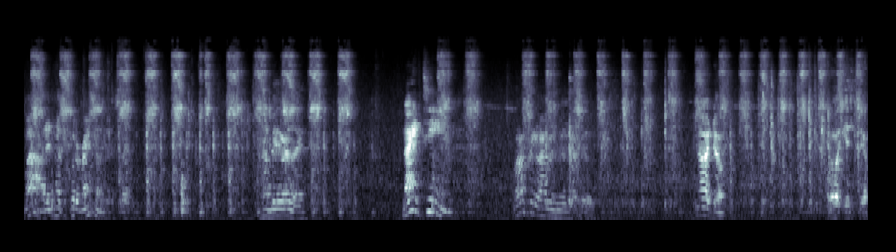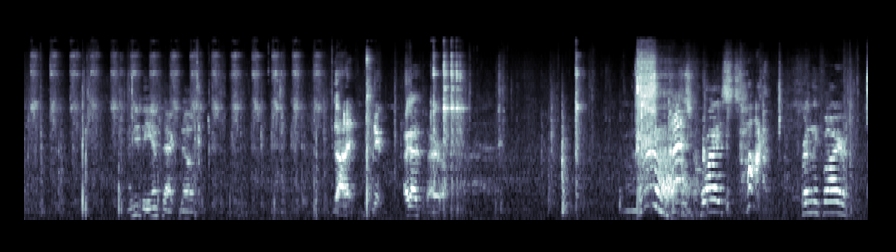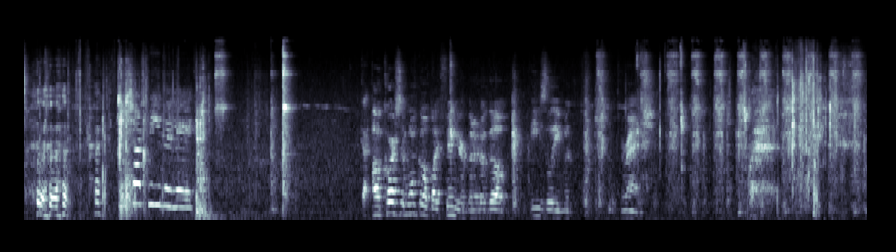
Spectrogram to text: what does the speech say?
Wow, I didn't have to put a wrench on this. So. How big are they? 19! I don't think I have anything that big. No, I don't. Well, I guess you. I need the impact note. Got it. Here, I got the tire off. Um, Jesus Christ! Friendly fire! Shot me in the leg. Oh, of course, it won't go by finger, but it'll go easily with the wrench.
